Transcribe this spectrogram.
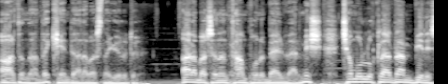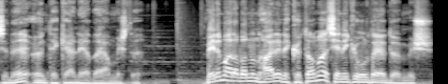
Ardından da kendi arabasına yürüdü. Arabasının tamponu bel vermiş, çamurluklardan birisi de ön tekerleğe dayanmıştı. Benim arabanın hali de kötü ama seninki hurdaya dönmüş.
